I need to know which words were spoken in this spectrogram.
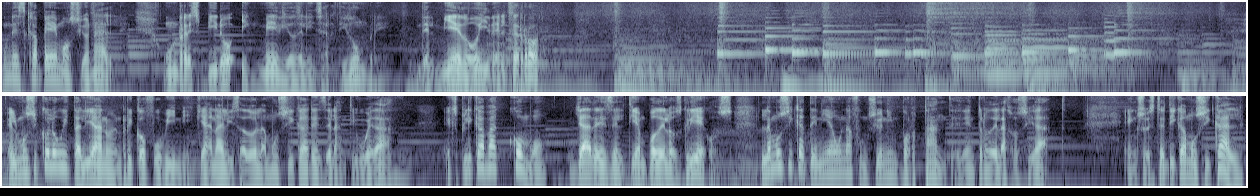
Un escape emocional, un respiro en medio de la incertidumbre, del miedo y del terror. El musicólogo italiano Enrico Fubini, que ha analizado la música desde la antigüedad, explicaba cómo, ya desde el tiempo de los griegos, la música tenía una función importante dentro de la sociedad. En su estética musical,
